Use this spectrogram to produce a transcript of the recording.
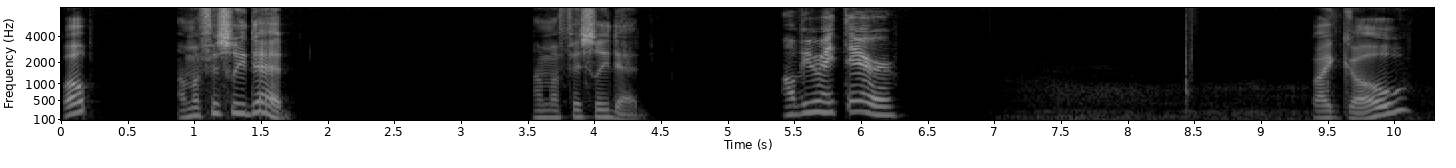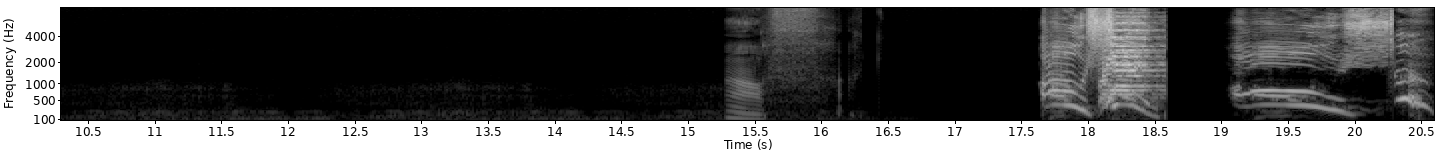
Well, I'm officially dead. I'm officially dead. I'll be right there. Do I go? Oh, fuck. Oh, shit! Oh, shit!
